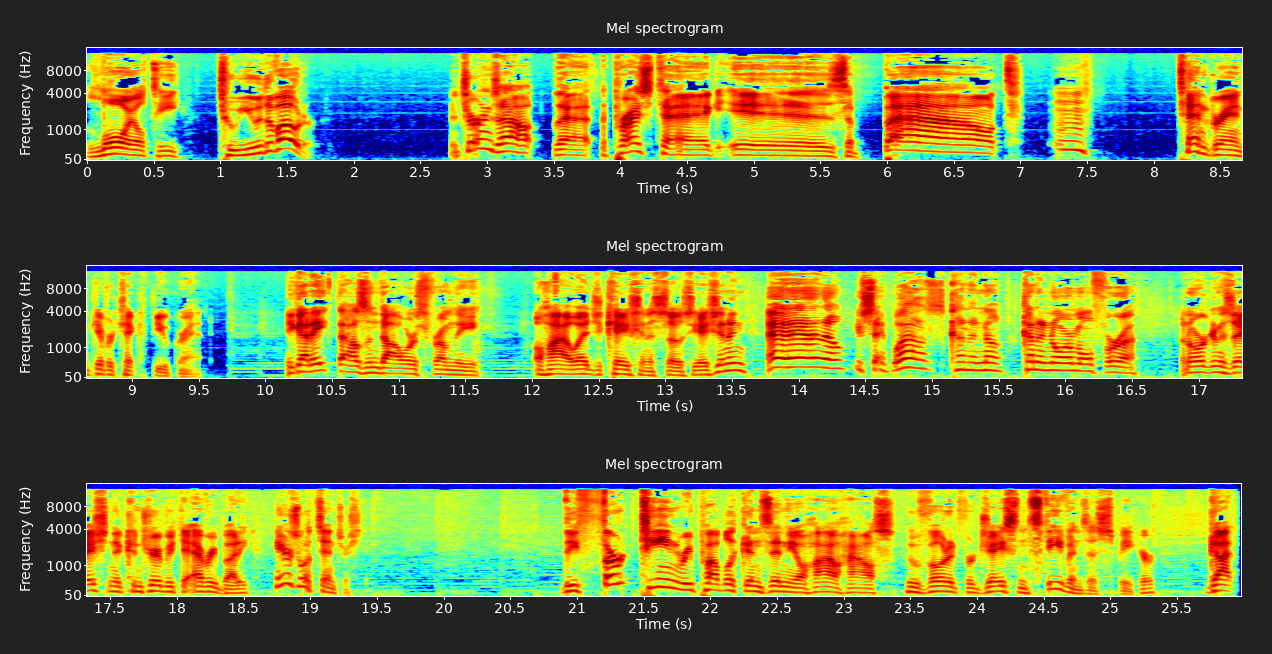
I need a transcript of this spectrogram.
loyalty to you, the voter. It turns out that the price tag is about mm, 10 grand, give or take a few grand. You got $8,000 from the Ohio Education Association. And, and I know you're saying, well, it's kind of no, kind of normal for a, an organization to contribute to everybody. Here's what's interesting. The 13 Republicans in the Ohio House who voted for Jason Stephens as Speaker got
